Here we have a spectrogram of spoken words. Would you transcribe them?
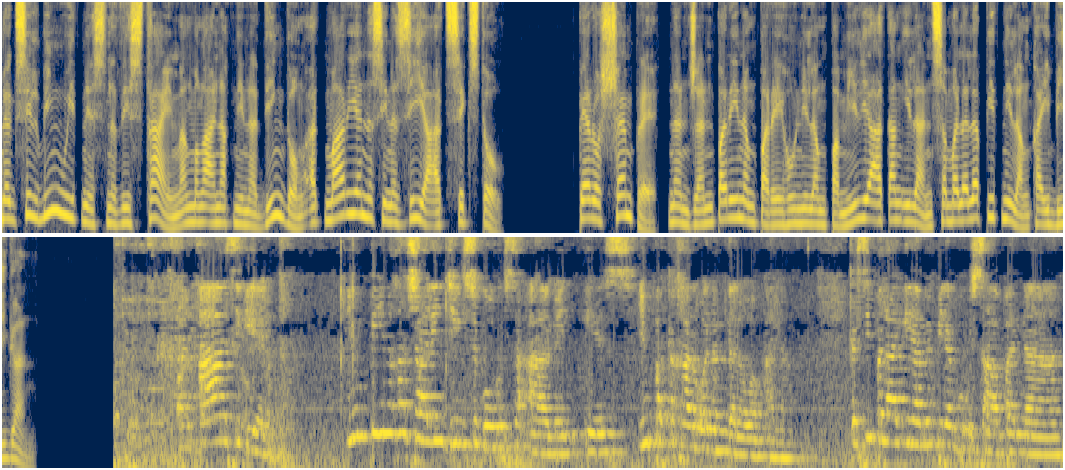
Nagsilbing witness na this time ang mga anak ni na Dingdong at Marian na sina Zia at Sixto. Pero syempre, nandyan pa rin ang pareho nilang pamilya at ang ilan sa malalapit nilang kaibigan. Ah, sige. Yung pinaka-challenging siguro sa amin is yung pagkakaroon ng dalawang anak. Kasi palagi namin pinag-uusapan na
